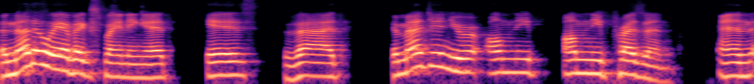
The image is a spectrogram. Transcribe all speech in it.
Another way of explaining it is that imagine you're omni- omnipresent and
